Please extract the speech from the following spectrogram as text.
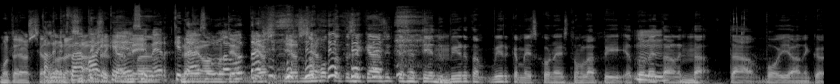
Mutta jos tämä oli vähän vaikea niin, esimerkki tämä no sulla, mutta... Jos, jos, no, mutta se käy sitten sen tietyn mm. virta, virkamieskoneiston läpi ja todetaan, mm. että mm. tämä voidaan niin kuin...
